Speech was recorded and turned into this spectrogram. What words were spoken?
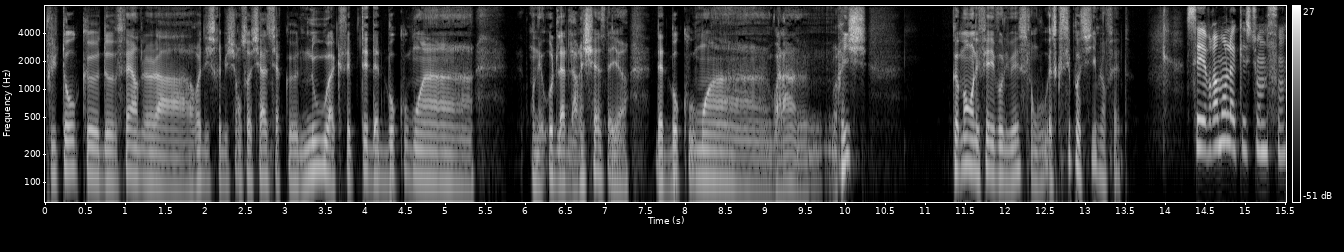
plutôt que de faire de la redistribution sociale, c'est-à-dire que nous, accepter d'être beaucoup moins, on est au-delà de la richesse d'ailleurs, d'être beaucoup moins, voilà, euh, riches, comment on les fait évoluer selon vous? Est-ce que c'est possible en fait? C'est vraiment la question de fond,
